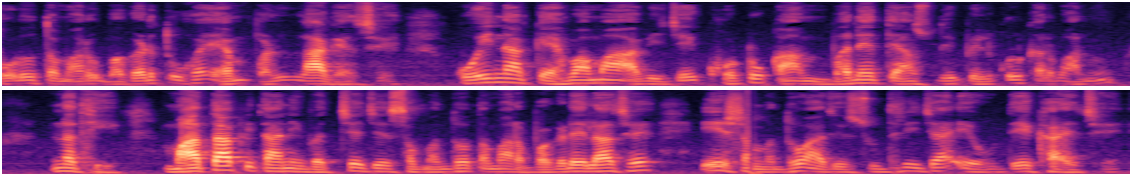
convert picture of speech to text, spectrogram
થોડું તમારું બગડતું હોય એમ પણ લાગે છે. કોઈના કહેવામાં આવી જાય ખોટું કામ બને ત્યાં સુધી બિલકુલ કરવાનું નથી. માતા પિતાની વચ્ચે જે સંબંધો તમારા બગડેલા છે, એ સંબંધો આજે સુધરી જાય એવું દેખાય છે.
